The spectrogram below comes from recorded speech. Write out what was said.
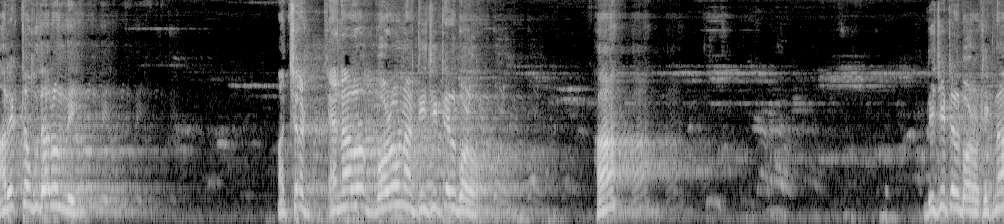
আরেকটা উদাহরণ দিই। আচ্ছা অ্যানালগ বড় না ডিজিটাল বড়? হ্যাঁ? ডিজিটাল বড়, ঠিক না?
